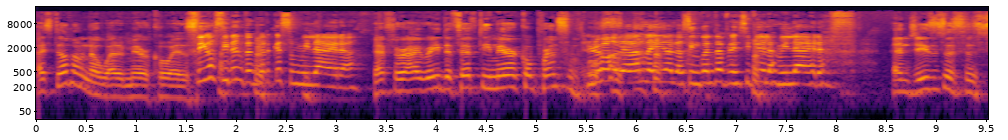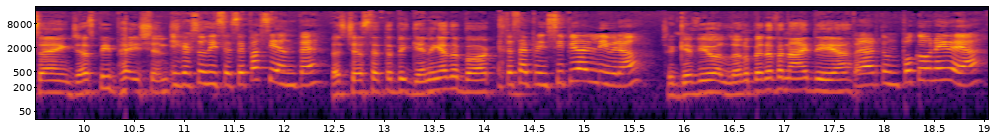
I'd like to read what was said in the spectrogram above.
I still don't know what a miracle is. Sigo sin entender qué es un milagro. After I read the 50 miracle principles. Luego de haber leído los 50 principios de los milagros. And Jesus is saying, Just be patient. Y Jesús dice, sé paciente, That's just at the beginning of the book estás al principio del libro, to give you a little bit of an idea, para darte un poco de una idea,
